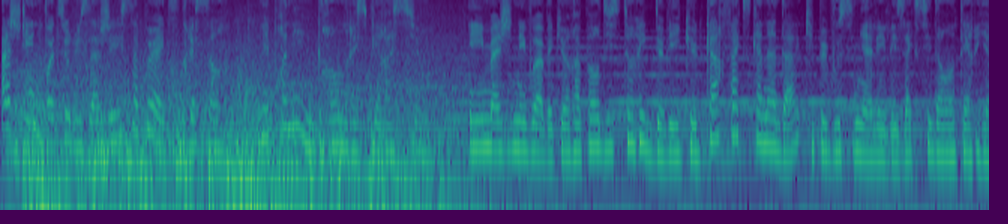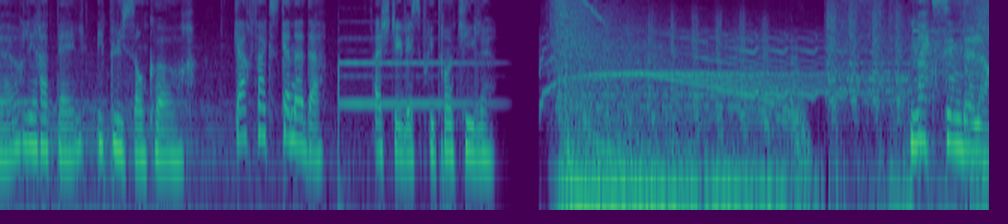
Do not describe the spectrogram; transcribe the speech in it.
Acheter une voiture usagée, ça peut être stressant, mais prenez une grande respiration. Et imaginez-vous avec un rapport d'historique de véhicule Carfax Canada qui peut vous signaler les accidents antérieurs, les rappels et plus encore. Carfax Canada. Achetez l'esprit tranquille. Maxime Delan,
